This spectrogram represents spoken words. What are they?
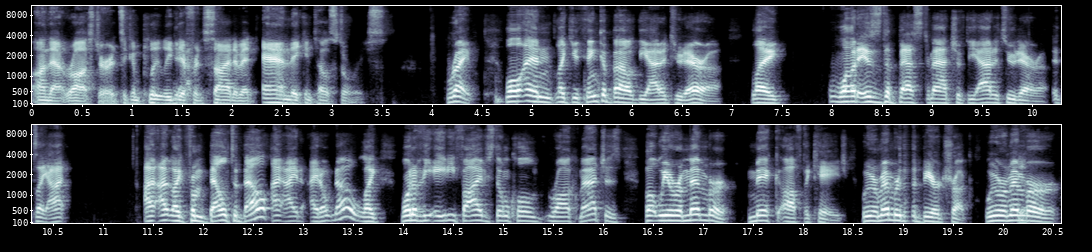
on that roster. It's a completely yeah. different side of it, and they can tell stories. Right. Well, and like you think about the Attitude Era, like what is the best match of the Attitude Era? It's like I I, I, like from bell to bell. I, I I don't know. Like one of the '85 Stone Cold Rock matches, but we remember Mick off the cage. We remember the beer truck. We remember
